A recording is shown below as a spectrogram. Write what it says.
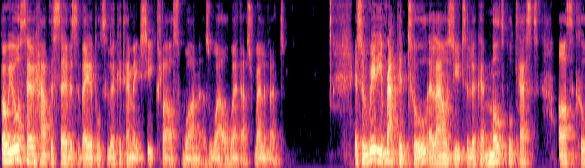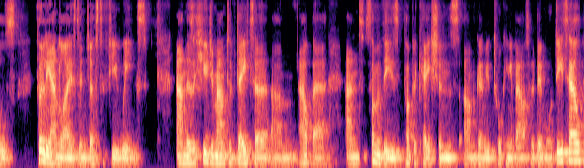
But we also have the service available to look at MHC class 1 as well, where that's relevant. It's a really rapid tool, allows you to look at multiple test articles fully analyzed in just a few weeks. And there's a huge amount of data um, out there. And some of these publications I'm going to be talking about in a bit more detail,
